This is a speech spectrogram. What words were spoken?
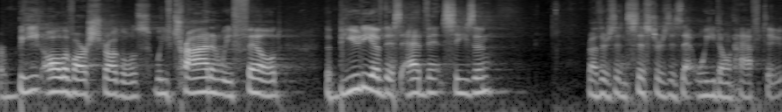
or beat all of our struggles. We've tried and we've failed. The beauty of this Advent season brothers and sisters, is that we don't have to.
